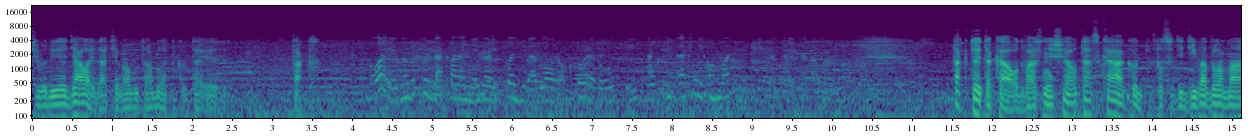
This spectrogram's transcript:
život ide ďalej, dáte novú tabletku, to je tak. Bolo jednoduché zakladať nezávislé divadlo rok po revolúcii, s akými, akými ohlasmi ste sa stretávali? Tak to je taká odvážnejšia otázka, ako v podstate divadlo má,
